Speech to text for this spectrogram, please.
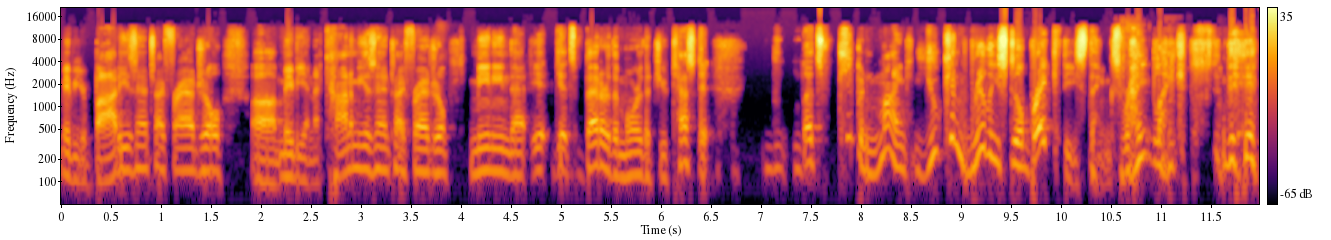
maybe your body is anti-fragile, uh, maybe an economy is anti-fragile, meaning that it gets better the more that you test it. Let's keep in mind you can really still break these things, right? Like the,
